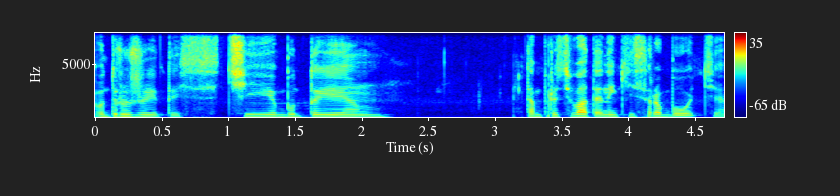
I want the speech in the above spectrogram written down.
одружитись чи бути там працювати на якійсь роботі.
